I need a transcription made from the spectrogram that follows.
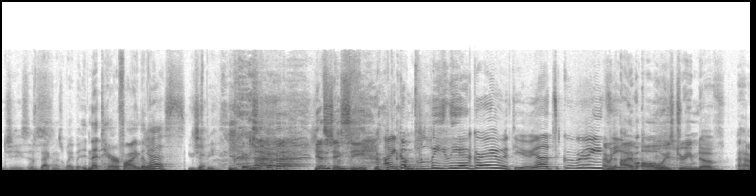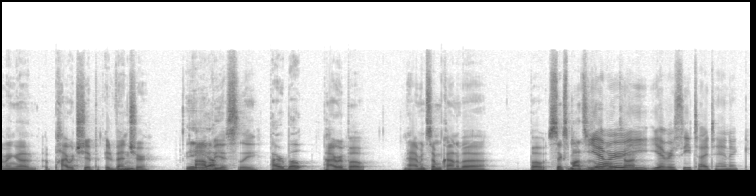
Jesus. was back in his way but isn't that terrifying that Yes. like you just Yeah. be Yes, JC. I completely agree with you. Yeah, it's crazy. I mean, I've always dreamed of having a, a pirate ship adventure. Mm-hmm. Yeah, yeah. Obviously, pirate boat pirate boat and having some kind of a boat. Six months is you a long ever time. you ever see Titanic?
